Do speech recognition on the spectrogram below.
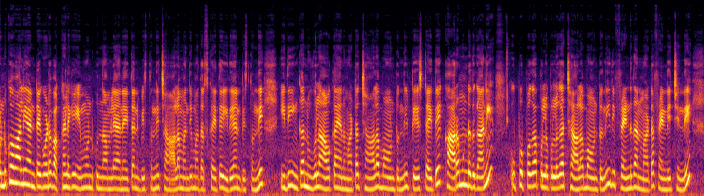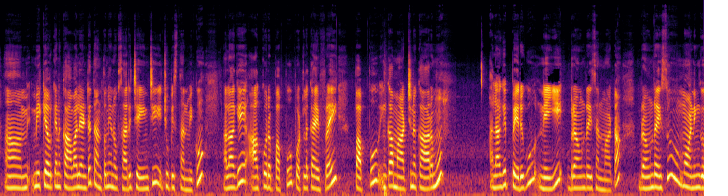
వండుకోవాలి అంటే కూడా ఒక్కళ్ళకి ఏం వండుకుందాంలే అని అయితే అనిపిస్తుంది. చాలా మంది మదర్స్కి అయితే ఇదే అనిపిస్తుంది. ఇది ఇంకా నువ్వుల ఆవకాయ అనమాట చాలా బాగుంటుంది. టేస్ట్ అయితే కారం ఉండదు కానీ ఉప్పు ఉప్పుగా పుల్ల పుల్లగా చాలా బాగుంటుంది. ఇది ఫ్రెండ్ది అనమాట ఫ్రెండ్ ఇచ్చింది. మీకు ఎవరికైనా కావాలి అంటే తనతో నేను ఒకసారి చేయించి చూపిస్తాను మీకు. అలాగే ఆకుకూర పప్పు పొట్లకాయ ఫ్రై పప్పు ఇంకా మార్చిన కారము అలాగే పెరుగు నెయ్యి బ్రౌన్ రైస్ అనమాట బ్రౌన్ రైస్ మార్నింగ్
